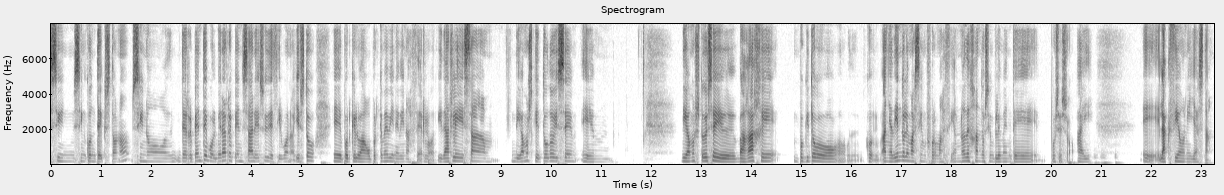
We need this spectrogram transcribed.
sin, contexto, ¿no? Sino de repente volver a repensar eso y decir, bueno, ¿y esto eh, por qué lo hago? ¿Por qué me viene bien hacerlo? Y darle esa, digamos que todo ese, em, digamos, todo ese bagaje un poquito añadiéndole más información, no dejando simplemente, pues eso, ahí, eh, la acción y ya está.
